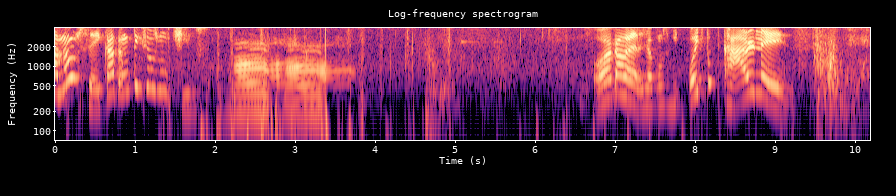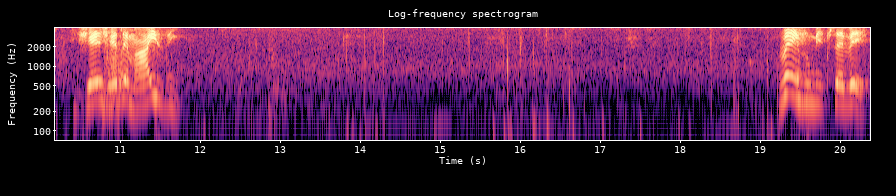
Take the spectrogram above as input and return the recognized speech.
Ah, não sei. Cada um tem seus motivos. Ó, galera, já consegui oito carnes. GG demais. Vem, zumbi, pra você ver.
